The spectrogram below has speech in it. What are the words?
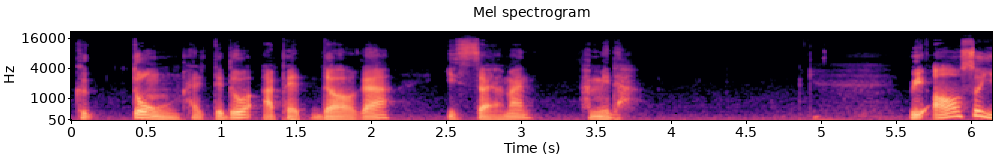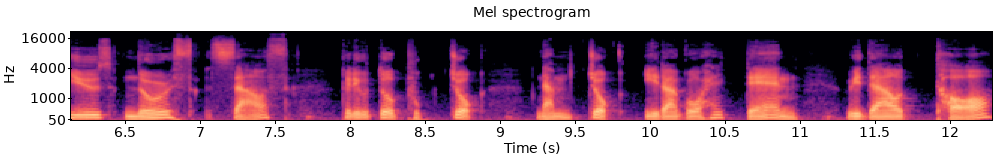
극동 할 때도 앞에 더가 있어야만 합니다. We also use north, south 그리고 또 북쪽, 남쪽이라고 할 땐 without the,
